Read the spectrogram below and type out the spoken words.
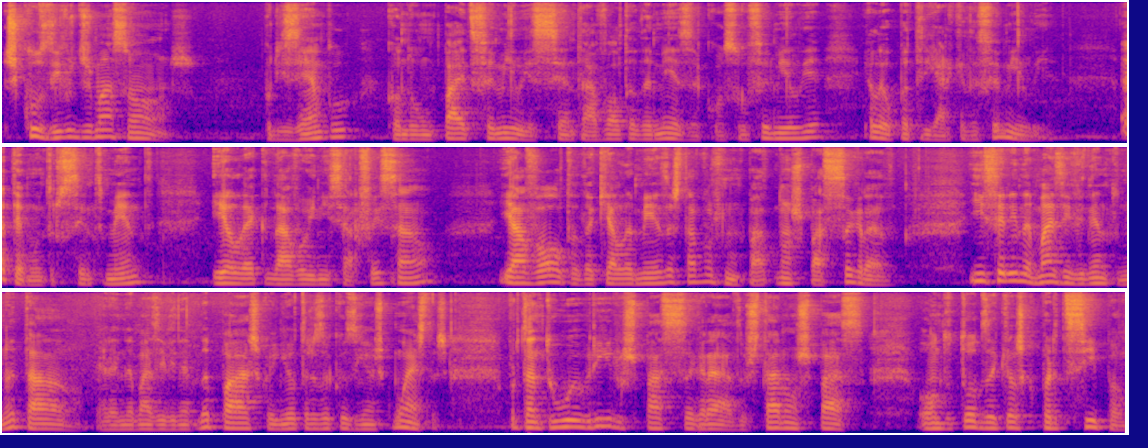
exclusivos dos maçons. Por exemplo, quando um pai de família se senta à volta da mesa com a sua família, ele é o patriarca da família. Até muito recentemente, ele é que dava o início à refeição, e à volta daquela mesa estávamos num, num espaço sagrado. E isso era ainda mais evidente no Natal, era ainda mais evidente na Páscoa e em outras ocasiões como estas. Portanto, o abrir o espaço sagrado, estar num espaço onde todos aqueles que participam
